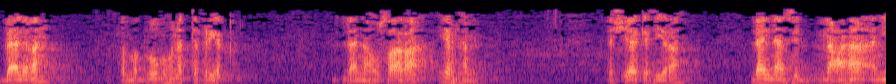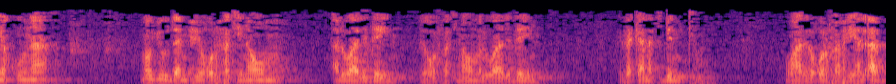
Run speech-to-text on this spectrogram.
بالغا فالمطلوب هنا التفريق لأنه صار يفهم أشياء كثيرة لا يناسب معها أن يكون موجودا في غرفة نوم الوالدين في غرفة نوم الوالدين إذا كانت بنت وهذه الغرفة فيها الأب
